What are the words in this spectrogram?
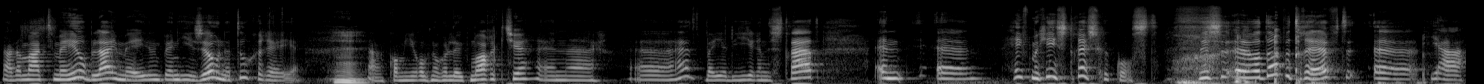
Nou, daar maakt hij me heel blij mee. Ik ben hier zo naartoe gereden. Hmm. Nou, dan kwam hier ook nog een leuk marktje. En hè, bij jullie hier in de straat. En heeft me geen stress gekost. Dus wat dat betreft, ja,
